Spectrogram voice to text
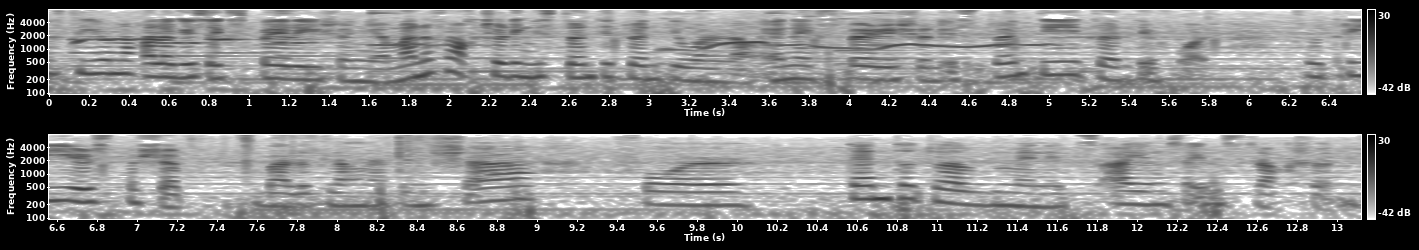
Kasi yung nakalagay sa expiration niya, manufacturing is 2021 lang and expiration is 2024. So, 3 years pa siya. Balot lang natin siya for 10 to 12 minutes ayon sa instructions.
